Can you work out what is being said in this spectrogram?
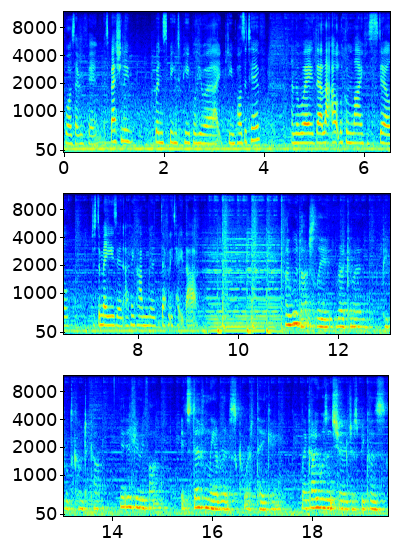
towards everything, especially when speaking to people who are like gene positive and the way their outlook on life is still just amazing. I think I'm going to definitely take that. I would actually recommend people to come to camp. It is really fun it's definitely a risk worth taking. Like I wasn't sure just because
